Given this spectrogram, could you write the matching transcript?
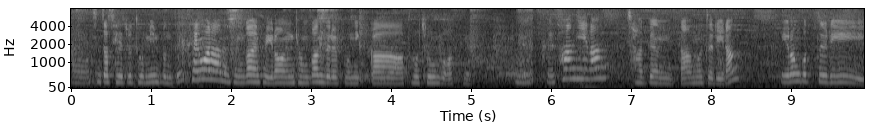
어, 진짜 제주 도민분들 생활하는 공간에서 이런 경관들을 보니까 더 좋은 것 같아요. 음, 네, 산이랑 작은 나무들이랑 이런 것들이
